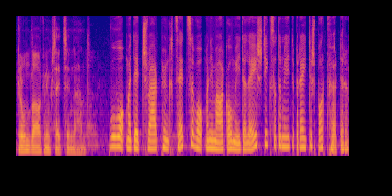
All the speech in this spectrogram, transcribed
Grundlagen im Gesetz haben. Wo will man dort Schwerpunkte setzen? Will man im Aargau mehr den Leistungs- oder mehr den Breitensport fördern?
